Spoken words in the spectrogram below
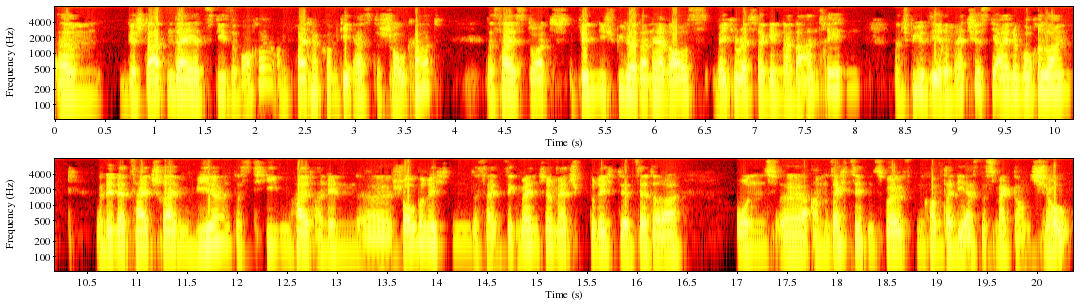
Ähm, wir starten da jetzt diese Woche. Am Freitag kommt die erste Showcard. Das heißt, dort finden die Spieler dann heraus, welche Wrestler gegeneinander antreten. Dann spielen sie ihre Matches die eine Woche lang. Und in der Zeit schreiben wir, das Team, halt an den äh, Showberichten, das heißt Segmente, Matchberichte etc. Und äh, am 16.12. kommt dann die erste SmackDown-Show.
